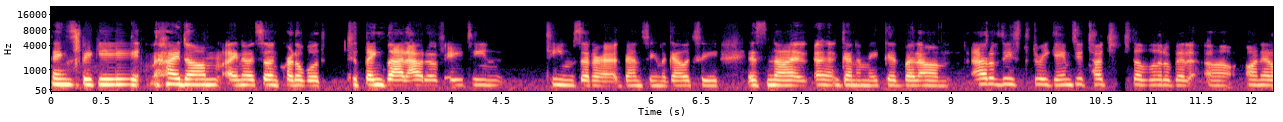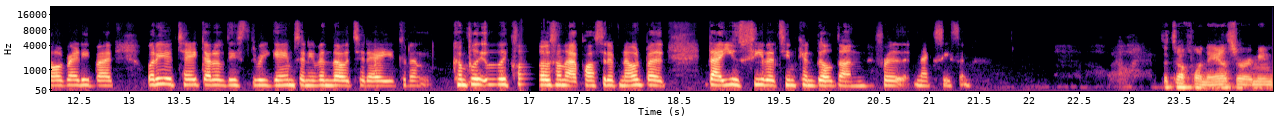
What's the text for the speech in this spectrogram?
Thanks, Vicky. Hi, Dom. I know it's so incredible to think that out of 18 teams that are advancing the Galaxy is not uh, gonna make it. But um, out of these three games, you touched a little bit uh, on it already. But what do you take out of these three games? And even though today you couldn't completely close on that positive note, but that you see the team can build on for next season? It's a tough one to answer. I mean,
